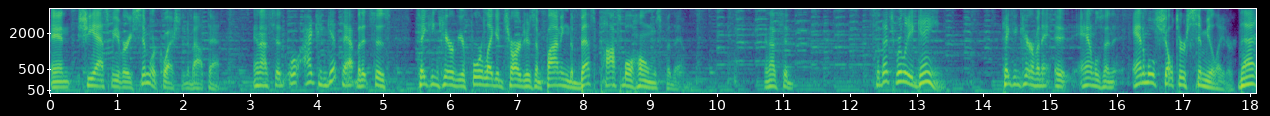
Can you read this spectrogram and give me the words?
And she asked me a very similar question about that. And I said, "Well, I can get that, but it says taking care of your four-legged chargers and finding the best possible homes for them." And I said, "So that's really a game." Taking care of an uh, animals an animal shelter simulator. That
